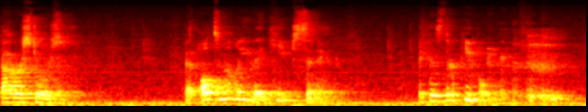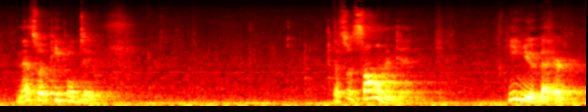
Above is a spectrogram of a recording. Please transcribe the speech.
God restores him. But ultimately, they keep sinning because they're people. And that's what people do. That's what Solomon did. He knew better.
